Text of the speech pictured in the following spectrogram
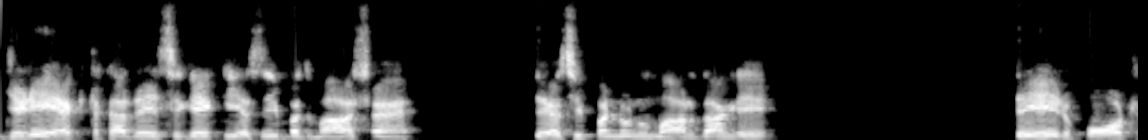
ਜਿਹੜੇ ਐਕਟ ਕਰ ਰਹੇ ਸੀਗੇ ਕਿ ਅਸੀਂ ਬਦਮਾਸ਼ ਹੈ ਤੇ ਅਸੀਂ ਪੰਨੂ ਨੂੰ ਮਾਰ ਦਾਂਗੇ। ਤੇ ਇਹ ਰਿਪੋਰਟ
